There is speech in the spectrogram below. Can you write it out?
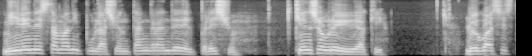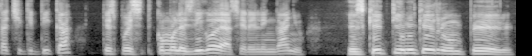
Miren esta manipulación tan grande del precio. ¿Quién sobrevive aquí? Luego hace esta chiquitica, después, como les digo, de hacer el engaño. Es que tiene que romper.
